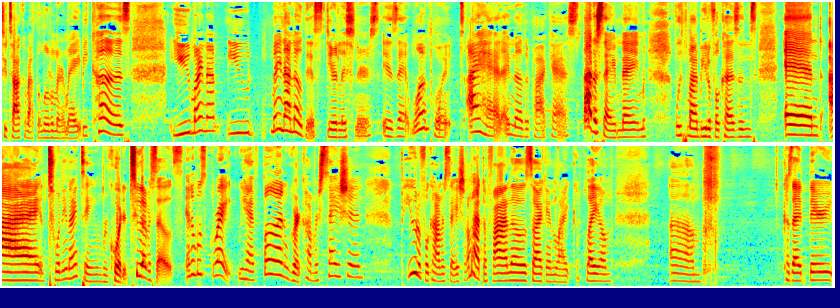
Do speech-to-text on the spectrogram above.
to talk about The Little Mermaid because you might not you may not know this, dear listeners, is at one point I had another podcast by the same name with my beautiful cousins and I 2019 recorded two episodes and it was great. We had fun, great conversation, beautiful conversation. I'm gonna have to find those so I can like play them. Um because they're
